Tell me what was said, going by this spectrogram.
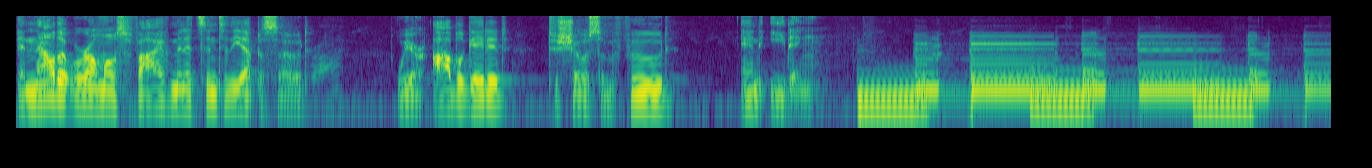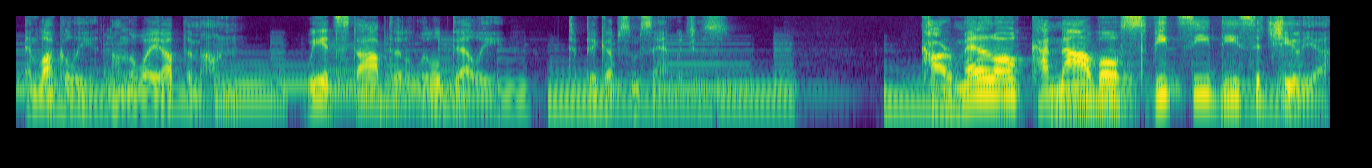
And now that we're almost five minutes into the episode, we are obligated to show some food and eating. And luckily, on the way up the mountain, we had stopped at a little deli to pick up some sandwiches. Carmelo Cannavó Sfizi di Sicilia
